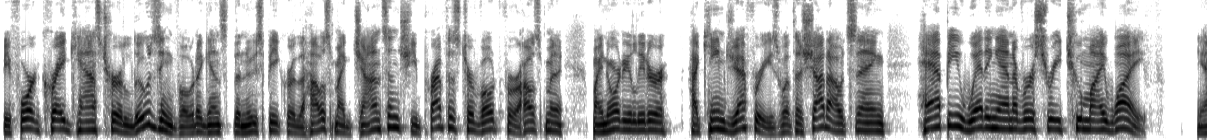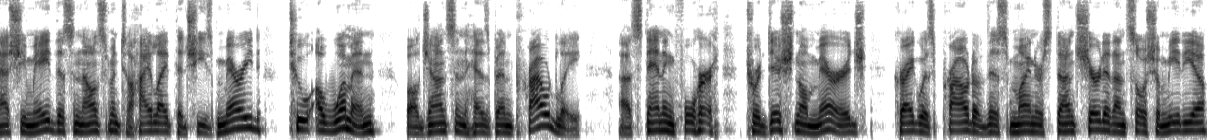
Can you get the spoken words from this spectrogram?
Before Craig cast her losing vote against the new Speaker of the House, Mike Johnson, she prefaced her vote for House Minority Leader Hakeem Jeffries with a shout out saying, Happy wedding anniversary to my wife. Yeah, she made this announcement to highlight that she's married to a woman, while Johnson has been proudly uh, standing for traditional marriage. Craig was proud of this minor stunt, shared it on social media,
